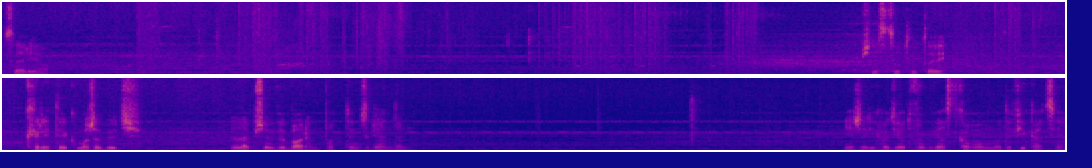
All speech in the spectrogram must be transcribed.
Serio. Przez co tutaj krytyk może być lepszym wyborem pod tym względem. Jeżeli chodzi o dwugwiazdkową modyfikację.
